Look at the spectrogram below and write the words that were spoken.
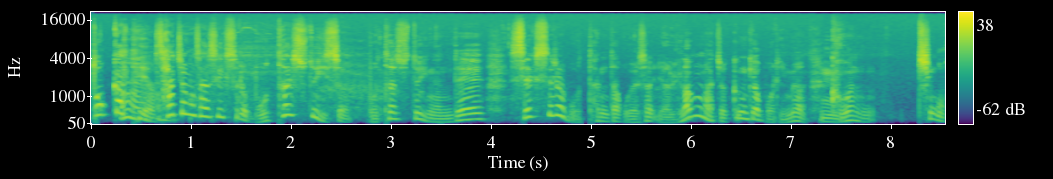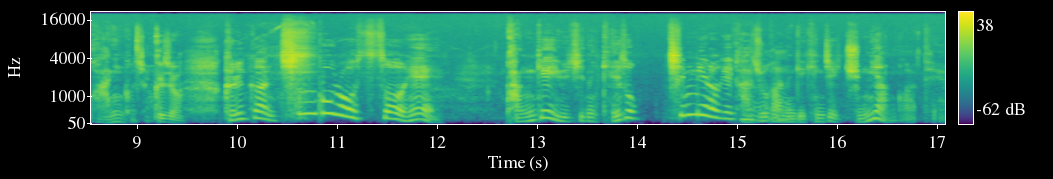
똑같아요. 음. 사정상 섹스를 못 할 수도 있어요. 못 할 수도 있는데 섹스를 못 한다고 해서 연락마저 끊겨 버리면 음. 그건 친구가 아닌 거죠. 그죠. 그러니까 친구로서의 관계 유지는 계속 친밀하게 가져가는 음. 게 굉장히 중요한 것 같아요.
